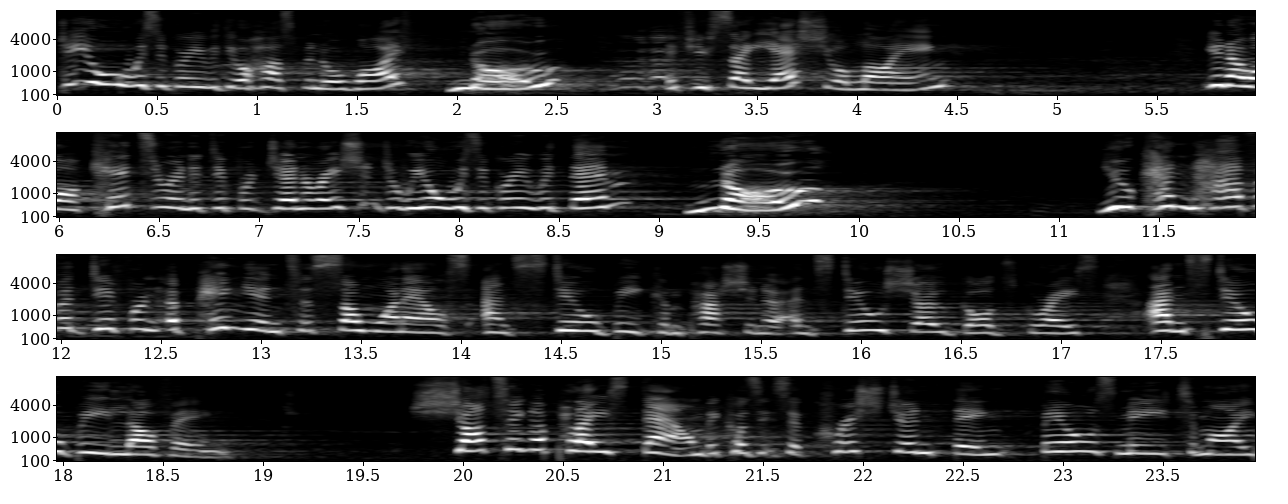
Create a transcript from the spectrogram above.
do you always agree with your husband or wife? No. If you say yes, you're lying. You know, our kids are in a different generation. Do we always agree with them? No. You can have a different opinion to someone else and still be compassionate and still show God's grace and still be loving. Shutting a place down because it's a Christian thing fills me to my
